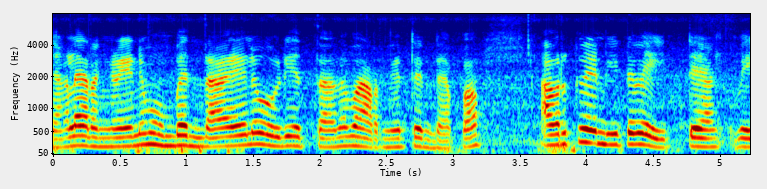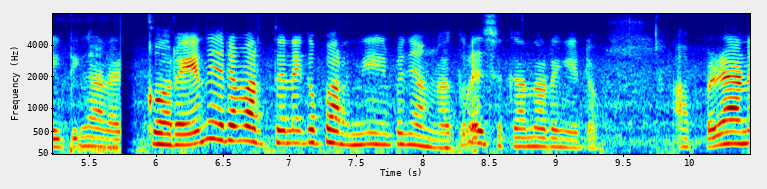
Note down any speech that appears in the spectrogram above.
ഞങ്ങൾ ഇറങ്ങുന്നതിന് മുമ്പ് എന്തായാലും ഓടി എത്താമെന്ന് പറഞ്ഞിട്ടുണ്ട്. അപ്പോൾ അവർക്ക് വേണ്ടിയിട്ട് വെയിറ്റ് വെയിറ്റിംഗ് ആണ്. കുറേ നേരം വർത്തനൊക്കെ പറഞ്ഞ് കഴിഞ്ഞപ്പോൾ ഞങ്ങൾക്ക് വിശക്കാൻ തുടങ്ങി കേട്ടോ അപ്പോഴാണ്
